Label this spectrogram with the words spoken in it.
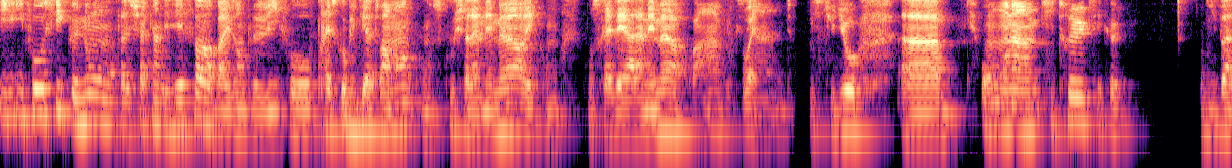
il, faut aussi que nous, on fasse chacun des efforts. Par exemple, il faut presque obligatoirement qu'on se couche à la même heure et qu'on se réveille à la même heure, quoi, hein, vu que c'est un petit studio. Euh, on, a un petit truc, c'est que il va,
